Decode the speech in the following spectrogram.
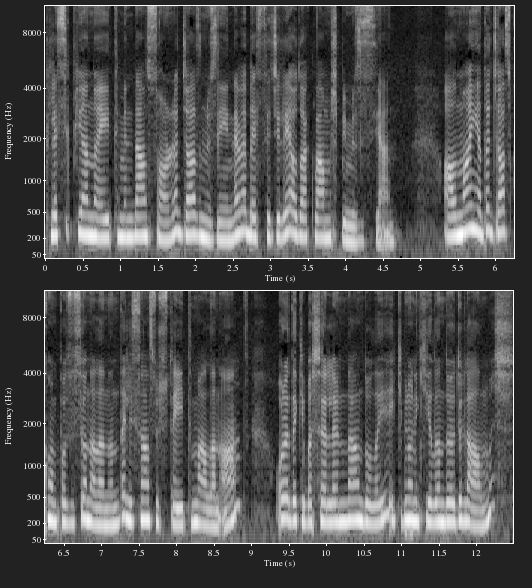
klasik piyano eğitiminden sonra caz müziğine ve besteciliğe odaklanmış bir müzisyen. Almanya'da caz kompozisyon alanında lisansüstü eğitimi alan And, oradaki başarılarından dolayı 2012 yılında ödül almış.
